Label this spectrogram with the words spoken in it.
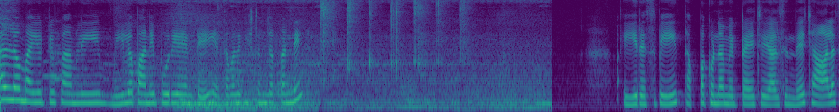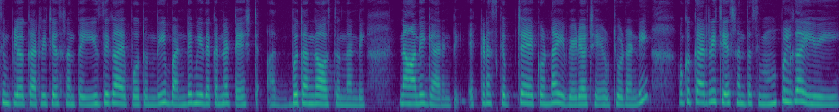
హలో మై యూట్యూబ్ ఫ్యామిలీ. మీలో పానీపూరి అంటే ఎంతమందికి ఇష్టం చెప్పండి? ఈ రెసిపీ తప్పకుండా మీరు ట్రై చేయాల్సిందే. చాలా సింపుల్గా కర్రీ చేసినంత ఈజీగా అయిపోతుంది. బండి మీద కన్నా టేస్ట్ అద్భుతంగా వస్తుందండి. నాది గ్యారంటీ. ఎక్కడ స్కిప్ చేయకుండా ఈ వీడియో చే చూడండి. ఒక కర్రీ చేసినంత సింపుల్గా ఈ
